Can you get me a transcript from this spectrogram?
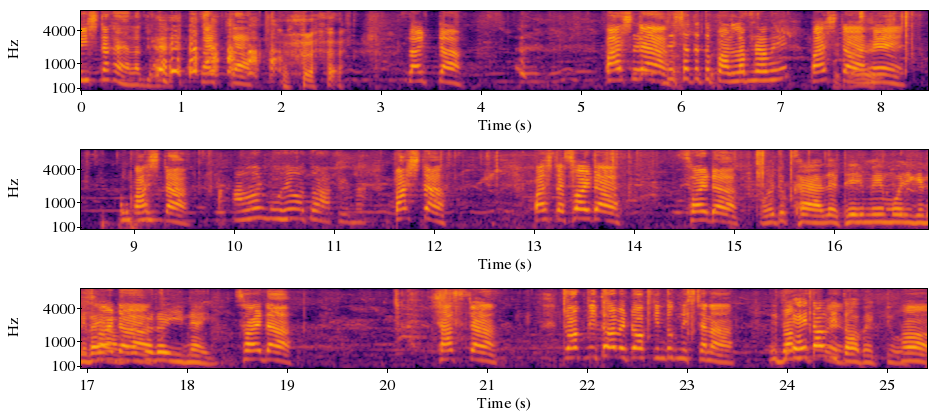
বিশটা খায় হেলা দিবে চারটা। চারটা। পাঁচটা। এদের সাথে তো পারলাম না আমি। পাঁচটা হ্যাঁ। পাঁচটা। আমার মুহে অত আটে না। পাঁচটা। পাঁচটা ছয়টা। ছয়টা। ওই তো খেয়ালে ঠে মেয়ে মরে গেলে ভাই ছয়টা। আমার তো ই নাই। ছয়টা। সাতটা। টক নিতে হবে টক কিন্তু নিচ্ছে না। এইটাও নিতে হবে একটু। হ্যাঁ।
